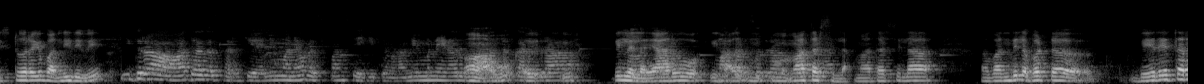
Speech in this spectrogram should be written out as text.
ಇಷ್ಟುವರೆಗೆ ಬಂದಿದ್ದೀವಿ ಇದರ ಆದಾಗ ಸರ್ಗೆ ನಿಮ್ಮ ಮನೆಯವ್ರ ರೆಸ್ಪಾನ್ಸ್ ಹೇಗಿತ್ತು ಮೇಡಮ್ ನಿಮ್ಮನ್ನ ಏನಾದ್ರು? ಇಲ್ಲ ಇಲ್ಲ ಯಾರೂ? ಮಾತಾಡ್ಸಿಲ್ಲ ಮಾತಾಡ್ಸಿಲ್ಲ ಬಂದಿಲ್ಲ. ಬಟ್ ಬೇರೆ ಥರ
